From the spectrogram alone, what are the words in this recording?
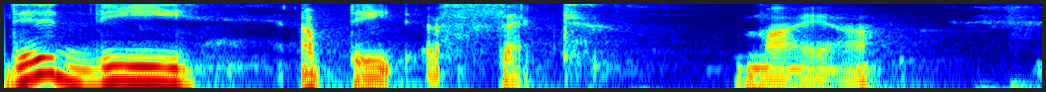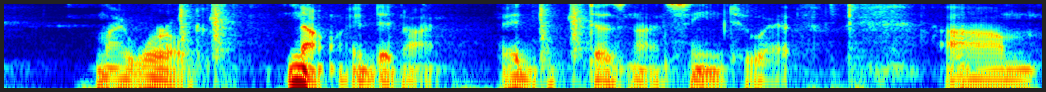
did the update affect my uh, my world? No, it did not. It does not seem to have. Um,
